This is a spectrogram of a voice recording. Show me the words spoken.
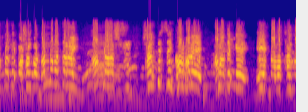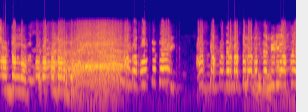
আপনাদেরকে অসংখ্য ধন্যবাদ জানাই। আপনারা শান্তি শৃঙ্খল ভাবে আমাদেরকে এই একটা অবস্থান করার জন্য, অবস্থান দেওয়ার জন্য। আমরা বলতে চাই, আজকে আপনাদের মাধ্যমে এবং যে মিডিয়া আছে,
